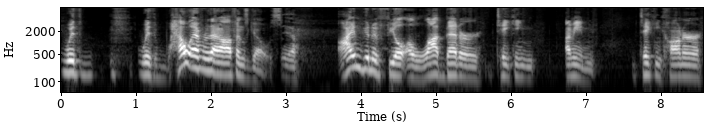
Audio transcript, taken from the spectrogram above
with with however that offense goes, Yeah. I'm gonna feel a lot better taking. I mean, taking Conner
